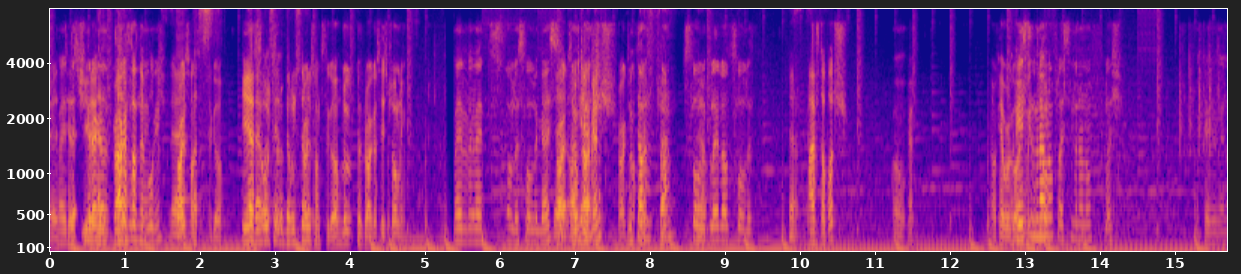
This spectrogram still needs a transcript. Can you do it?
Gragas doesn't have ult. Gragas wants to go. Yes, Gragas wants to go. Look at Gragas, he's trolling. Wait, wait, wait. Slowly, slowly, guys. Look down, down. Slowly, play it out, slowly. Yeah. I have stopwatch. Oh. Okay. Okay, we're okay, going. Okay, Syndra no flash, Syndra no flash. Okay, we win.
